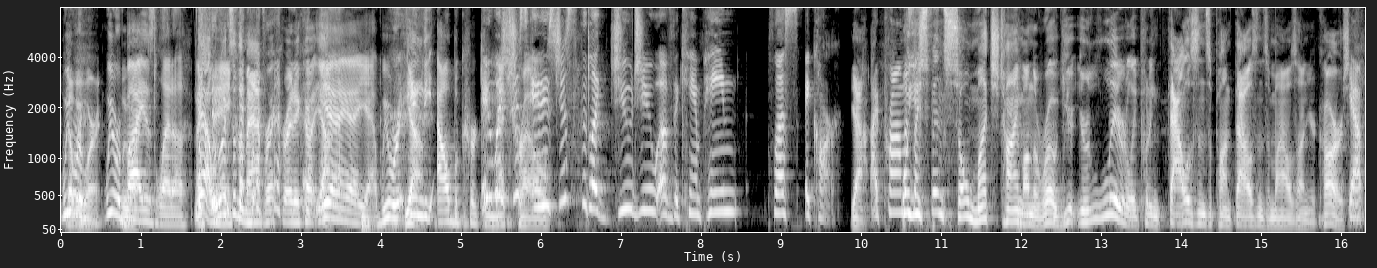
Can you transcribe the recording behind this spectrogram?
we no, we were. weren't. We were We by weren't. Isleta. Yeah, we went to the Maverik, right? It cut- Yeah, yeah, yeah. We were Yeah. in the Albuquerque it was metro. just it is just the like juju of the campaign plus a car. Yeah. I promise. Well, you like, spend so much time on the road. You're, you're literally putting thousands upon thousands of miles on your cars. Yep.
